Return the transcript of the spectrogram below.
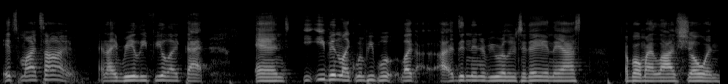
it's my time, and I really feel like that. And even like when people like I did an interview earlier today, and they asked about my live show and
